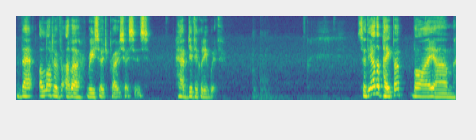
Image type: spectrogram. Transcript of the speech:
that a lot of other research processes have difficulty with. So the other paper by um,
